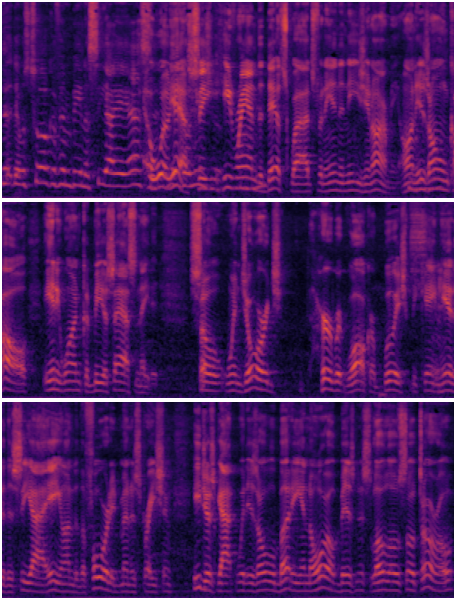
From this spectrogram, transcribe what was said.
There, there was talk of him being a CIA asset. Oh, well, yeah. See, he ran the death squads for the Indonesian army. On his mm-hmm. own call, anyone could be assassinated. So when George Herbert Walker Bush became head of the CIA under the Ford administration, he just got with his old buddy in the oil business, Lolo Soetoro,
